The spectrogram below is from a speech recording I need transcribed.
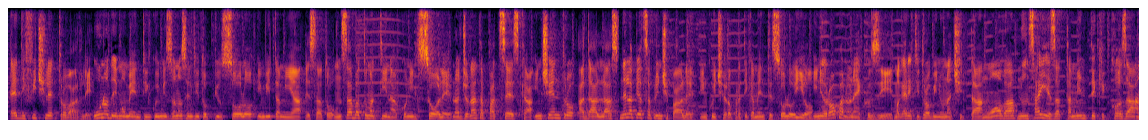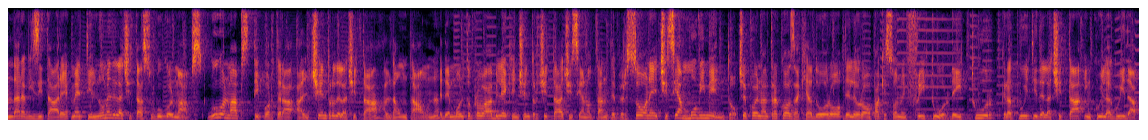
è difficile trovarli. Uno dei momenti in cui mi sono sentito più solo in vita mia mia è stato un sabato mattina con il sole, una giornata pazzesca in centro a Dallas, nella piazza principale in cui c'ero praticamente solo io. In Europa non è così, magari ti trovi in una città nuova, non sai esattamente che cosa andare a visitare, metti il nome della città su Google Maps. Google Maps ti porterà al centro della città, al downtown, ed è molto probabile che in centro città ci siano tante persone, ci sia movimento. C'è poi un'altra cosa che adoro dell'Europa che sono i free tour, dei tour gratuiti della città in cui la guida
